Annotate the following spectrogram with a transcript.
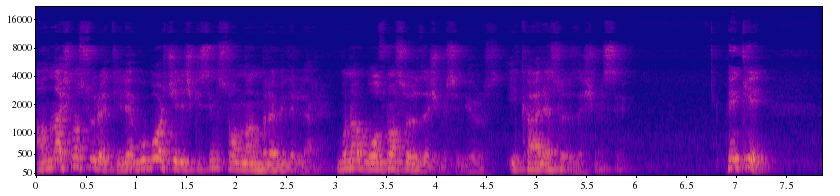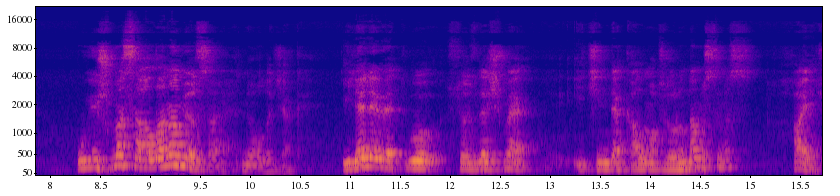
anlaşma suretiyle bu borç ilişkisini sonlandırabilirler. Buna bozma sözleşmesi diyoruz. İkale sözleşmesi. Peki uyuşma sağlanamıyorsa ne olacak? İlelebet bu sözleşme içinde kalmak zorunda mısınız? Hayır.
